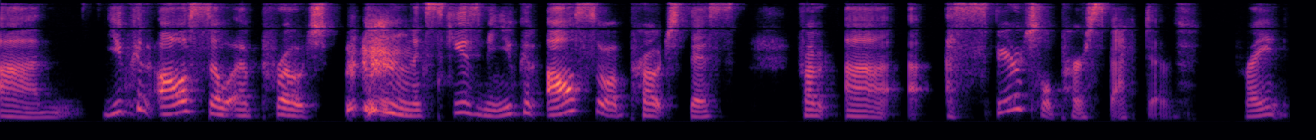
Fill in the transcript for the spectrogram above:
um, you can also approach, excuse me, you can also approach this from uh, a spiritual perspective right?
